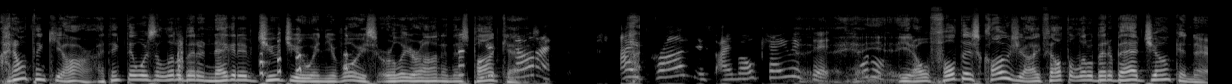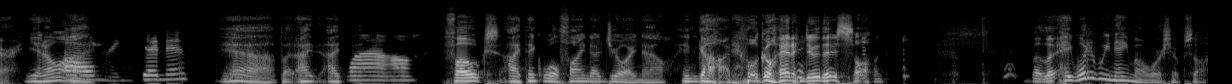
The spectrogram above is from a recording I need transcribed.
I don't think you are. I think there was a little bit of negative juju in your voice earlier on in this podcast. I promise I'm okay with it. Totally. You know, full disclosure, I felt a little bit of bad junk in there. You know, oh I, my goodness. Yeah, but I, I wow. Folks, I think we'll find our joy now in God. We'll go ahead and do this song. but hey, what did we name our worship song?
